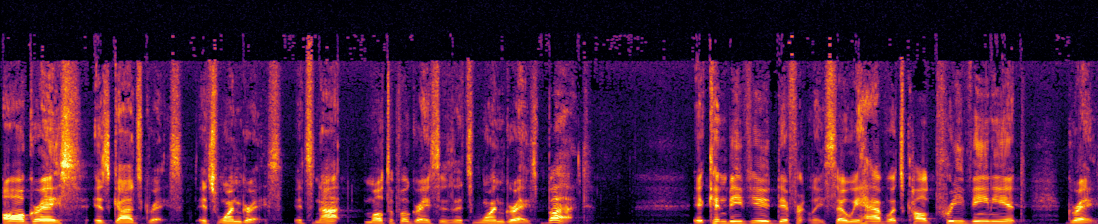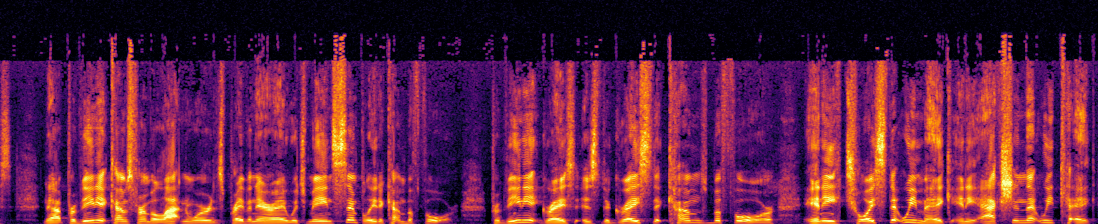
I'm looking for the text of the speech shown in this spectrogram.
all grace is God's grace. It's one grace. It's not multiple graces, it's one grace. But it can be viewed differently. So we have what's called prevenient grace. Now, prevenient comes from a Latin word, it's prevenire, which means simply to come before. Prevenient grace is the grace that comes before any choice that we make, any action that we take.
